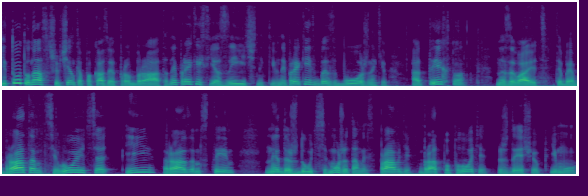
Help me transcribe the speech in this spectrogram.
І тут у нас Шевченка показує про брата, не про якихось язичників, не про якихось безбожників, а тих, хто називають тебе братом, цілуються і разом з тим не дождуться. Може, там і справді брат по плоті жде, щоб йому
